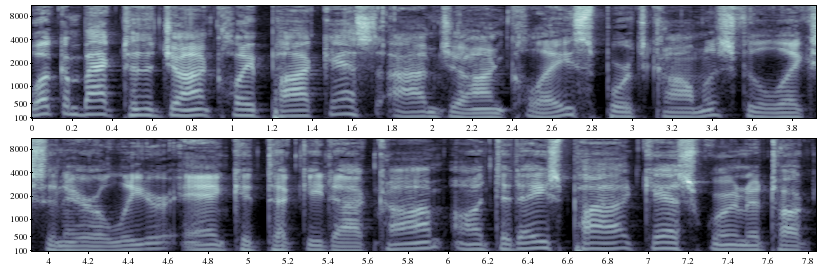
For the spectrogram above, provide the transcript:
Welcome back to the John Clay Podcast. I'm John Clay, sports columnist for the Lexington Herald Leader and Kentucky.com. On today's podcast, we're going to talk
